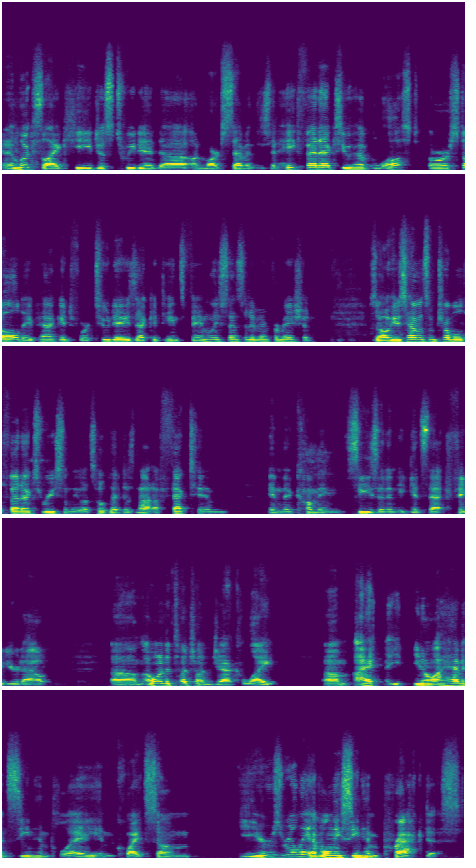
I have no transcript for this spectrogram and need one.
And it looks like he just tweeted uh, on March 7th. He said, Hey, FedEx, you have lost or stalled a package for two days that contains family sensitive information. So he's having some trouble with FedEx recently. Let's hope that does not affect him in the coming season and he gets that figured out. Um, I wanted to touch on Jack Light. Um, I, you know, I haven't seen him play in quite some years, really. I've only seen him practice.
